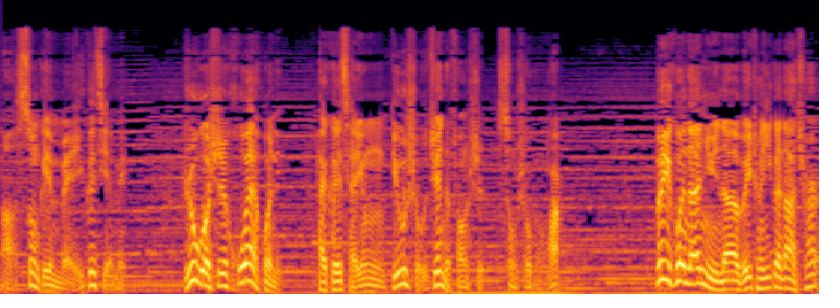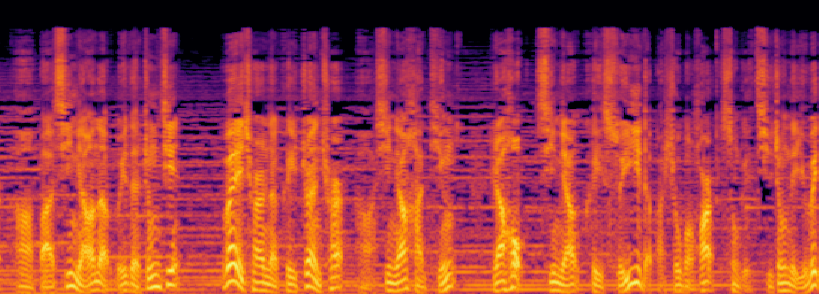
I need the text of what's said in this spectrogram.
啊，送给每一个姐妹。如果是户外婚礼，还可以采用丢手绢的方式送手捧花。未婚男女呢围成一个大圈啊，把新娘呢围在中间，外圈呢可以转圈啊。新娘喊停，然后新娘可以随意的把手捧花送给其中的一位。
